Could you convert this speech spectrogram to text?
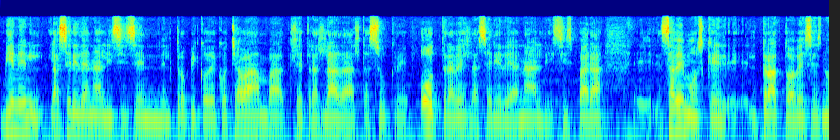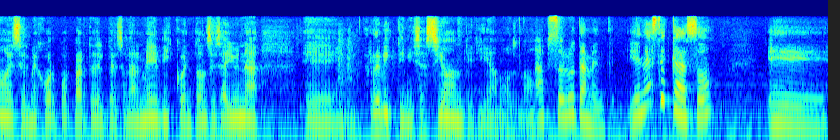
viene la serie de análisis en el trópico de Cochabamba, se traslada hasta Sucre, otra vez la serie de análisis para eh, sabemos que el trato a veces no es el mejor por parte del personal médico, entonces hay una eh, revictimización, diríamos, ¿no? Absolutamente. Y en este caso, eh,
